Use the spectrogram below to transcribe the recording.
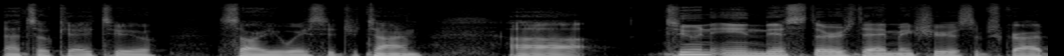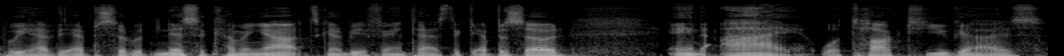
That's okay too. Sorry you wasted your time. Uh, tune in this Thursday. Make sure you're subscribed. We have the episode with Nissa coming out. It's going to be a fantastic episode. And I will talk to you guys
